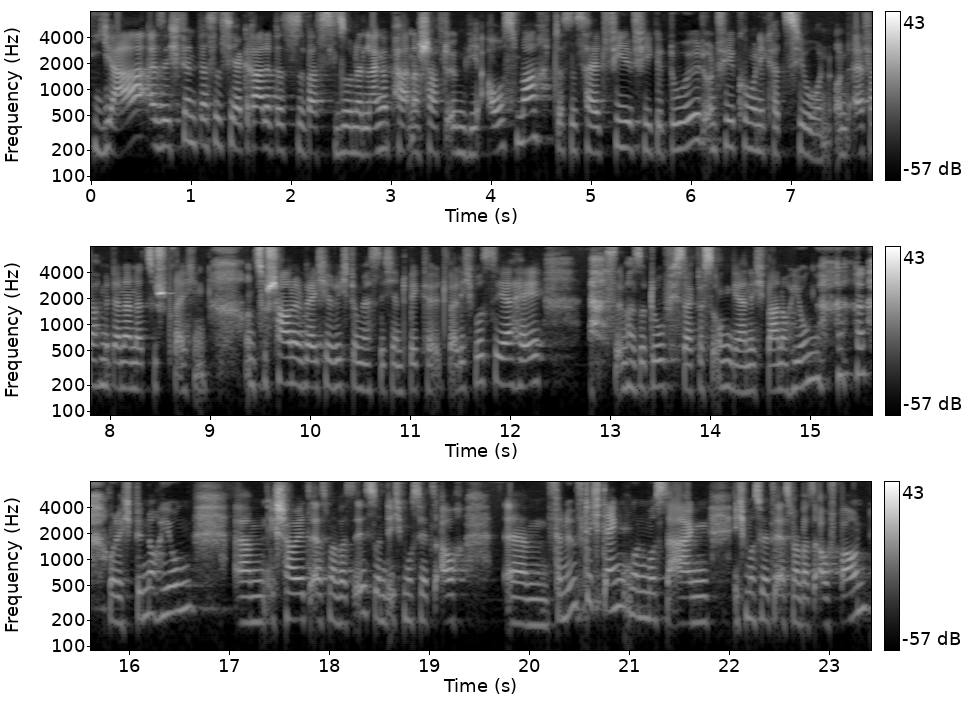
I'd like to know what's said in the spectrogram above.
ja, also ich finde, das ist ja gerade das, was so eine lange Partnerschaft irgendwie ausmacht. Das ist halt viel, viel Geduld und viel Kommunikation und einfach miteinander zu sprechen und zu schauen, in welche Richtung es sich entwickelt. Weil ich wusste ja, hey, das ist immer so doof, ich sage das ungern, ich war noch jung oder ich bin noch jung. Ähm, ich schaue jetzt erstmal, was ist und ich muss jetzt auch ähm, vernünftig denken und muss sagen, ich muss mir jetzt erstmal was aufbauen,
